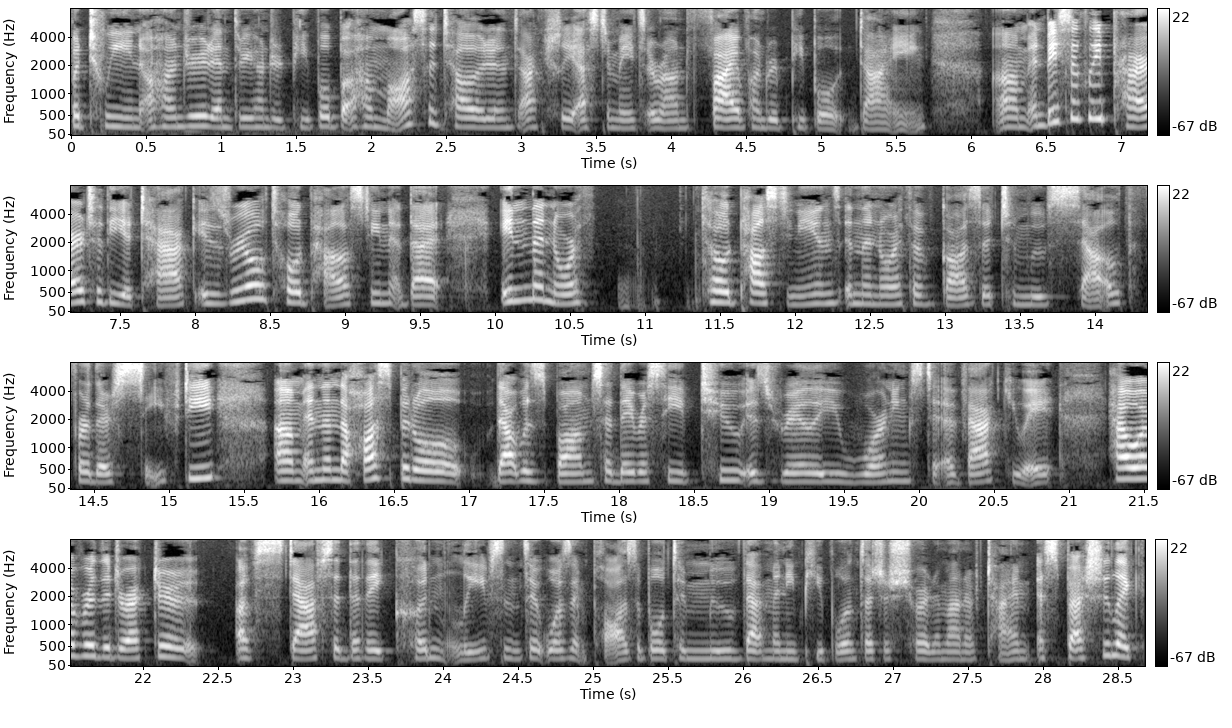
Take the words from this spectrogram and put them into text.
between 100 and 300 people, but Hamas intelligence actually estimates around 500 people dying. Um, and basically, prior to the attack, Israel told Palestine that in the north, told Palestinians in the north of Gaza to move south for their safety. Um, and then the hospital that was bombed said they received two Israeli warnings to evacuate. However, the director of staff said that they couldn't leave since it wasn't plausible to move that many people in such a short amount of time, especially like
